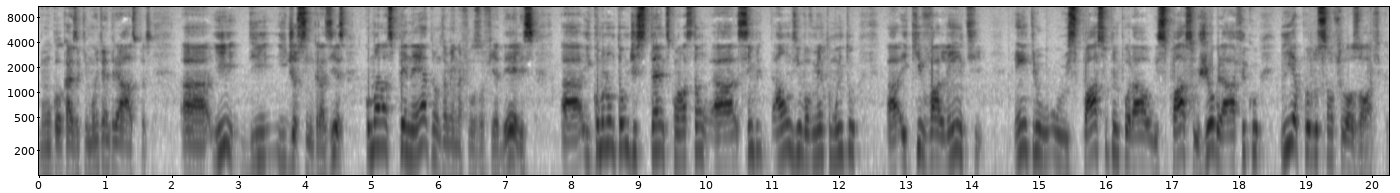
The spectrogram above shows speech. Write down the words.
vamos colocar isso aqui muito entre aspas, uh, e de idiosincrasias, como elas penetram também na filosofia deles uh, e como não estão distantes, como elas estão sempre há um desenvolvimento muito equivalente entre o, espaço temporal, o espaço geográfico e a produção filosófica.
